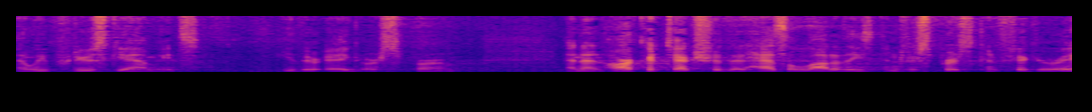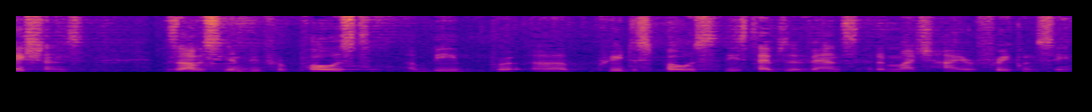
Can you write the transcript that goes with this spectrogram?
and we produce gametes, either egg or sperm. And an architecture that has a lot of these interspersed configurations is obviously going to be proposed, uh, be uh, predisposed to these types of events at a much higher frequency.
